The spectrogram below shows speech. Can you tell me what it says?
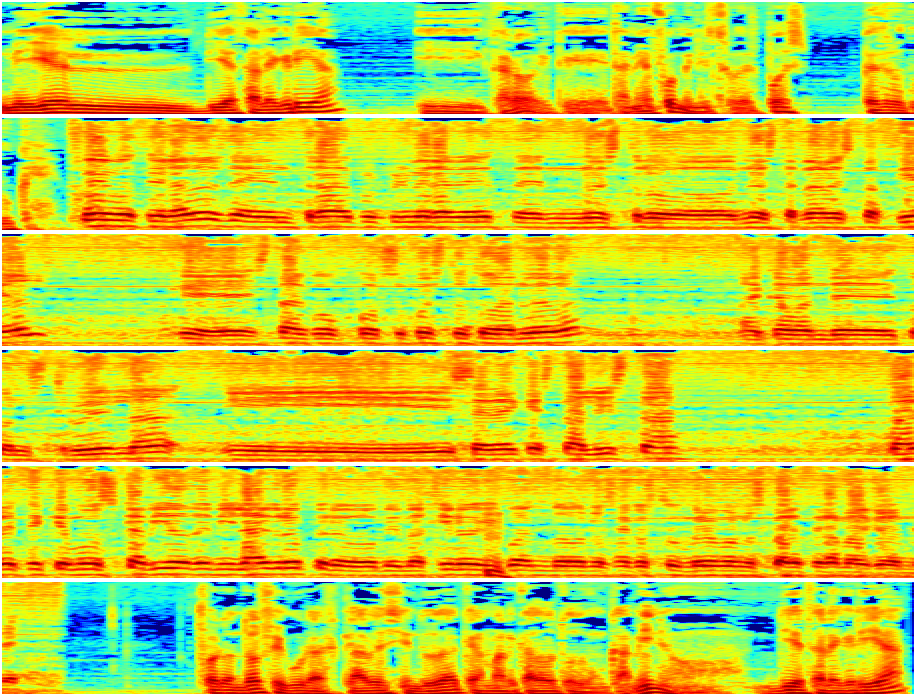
Miguel Díaz Alegría y, claro, el que también fue ministro después, Pedro Duque. Muy emocionados de entrar por primera vez en nuestro, nuestra nave espacial, que está, por supuesto, toda nueva acaban de construirla y se ve que está lista. Parece que hemos cabido de milagro, pero me imagino que cuando nos acostumbremos nos parecerá más grande. Fueron dos figuras claves, sin duda, que han marcado todo un camino. Diez Alegría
